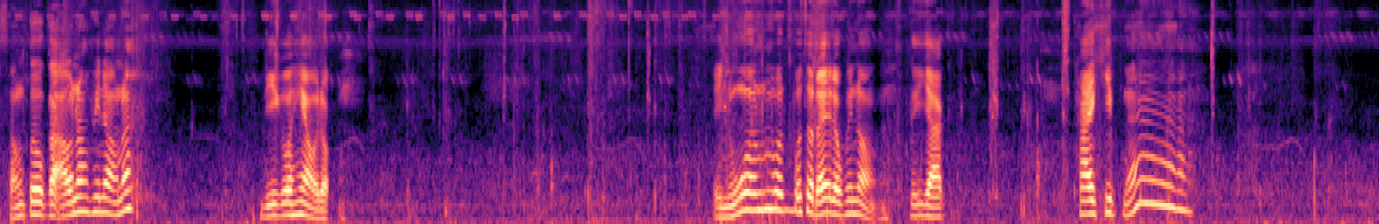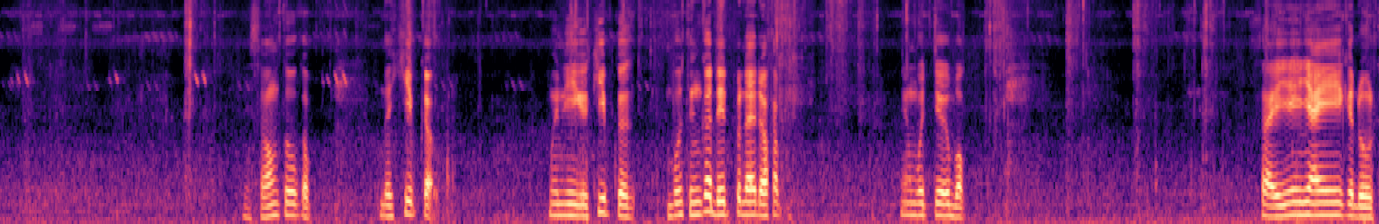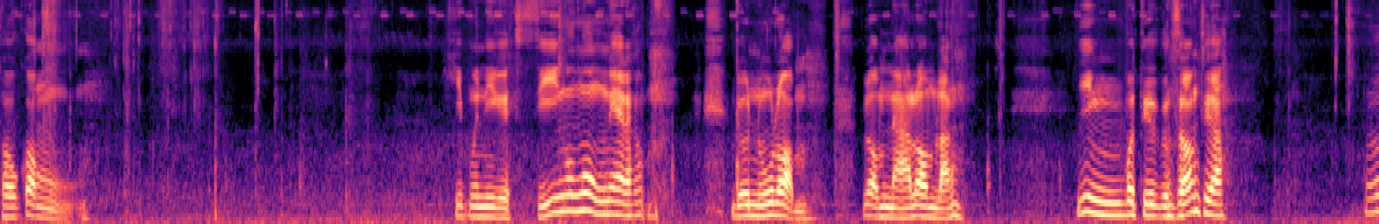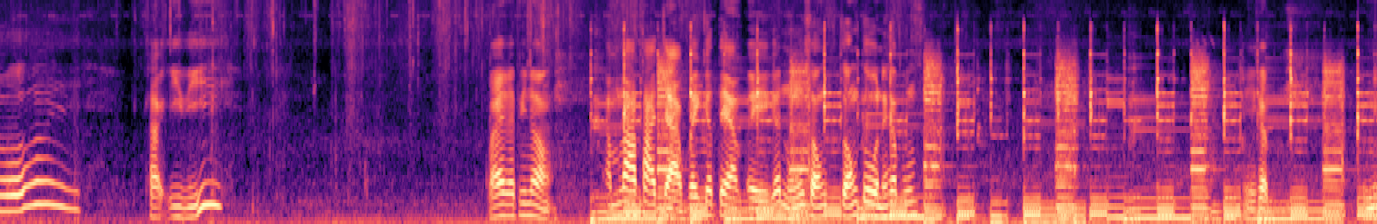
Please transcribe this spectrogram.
สองตัวก็เอาเนาะพี่น้องเนาะดีกว่าเหี่ยวดอกไอ้หนูมันบ่บ่เท่าไรดอกพี่น้องเลยอยากถ่ายคลิปนะสองตัวกับได้คลิปกับมื่อนี้ก็คลิปก็บ่ ถึงก็เด็ดปานใดดอกครับ ยังบ่เจอบอก ใส่ใหญ่ๆกระโดดเขากล้องคลิปมื่อนี้ก็สีงงๆแน่นะครับ โดนหนูหลอมหลอมหน้าหลอมหลัง ยิ่งบ่ถือถึงสองเถื่อโอ้ยคักอีหลีไปแล้วพี่น้อง อำลาพาจากไปก็แต้มเอ้ก็หนูสองสองตัวนะครับผมนี่ครับ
